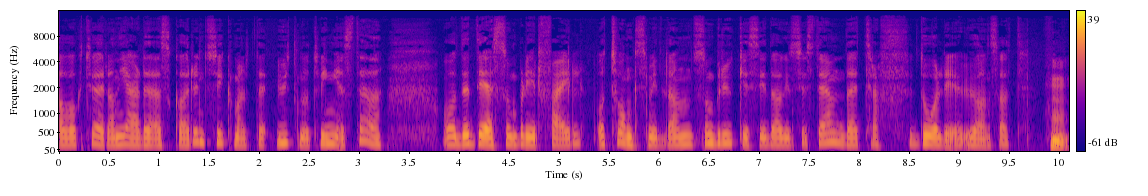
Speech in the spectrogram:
av aktørene gjør det de skal rundt sykmeldte uten å tvinges til det. Og det er det som blir feil. Og tvangsmidlene som brukes i dagens system, de treffer dårlig uansett. Hmm.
